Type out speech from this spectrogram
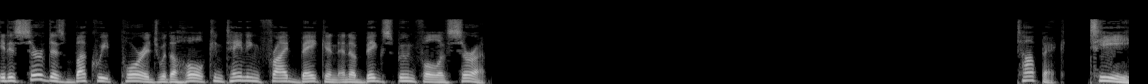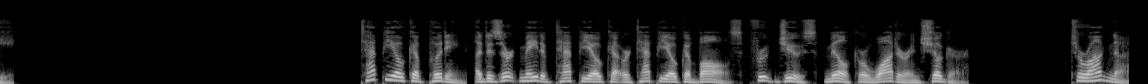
It is served as buckwheat porridge with a hole containing fried bacon and a big spoonful of syrup. Tea Tapioca pudding, a dessert made of tapioca or tapioca balls, fruit juice, milk or water and sugar. Taragna,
